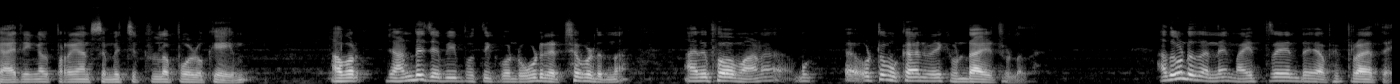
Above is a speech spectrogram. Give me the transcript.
കാര്യങ്ങൾ പറയാൻ ശ്രമിച്ചിട്ടുള്ളപ്പോഴൊക്കെയും അവർ രണ്ട് ചെവി പൊത്തിക്കൊണ്ട് ഓടി രക്ഷപ്പെടുന്ന അനുഭവമാണ് ഒട്ടുമുക്കാലും എനിക്ക് ഉണ്ടായിട്ടുള്ളത്. അതുകൊണ്ട് തന്നെ മൈത്രേയന്റെ അഭിപ്രായത്തെ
